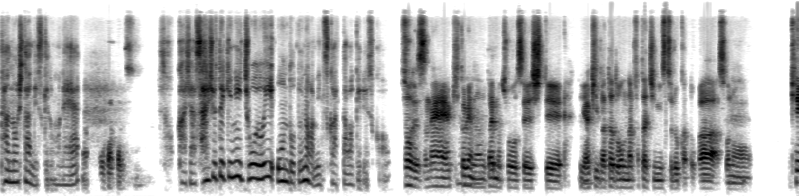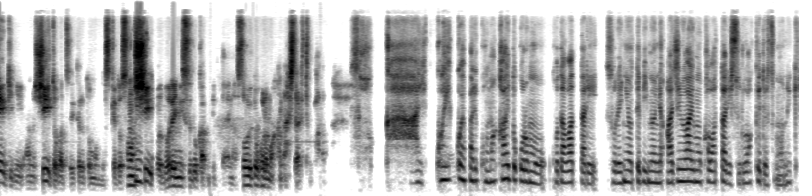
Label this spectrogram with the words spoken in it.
堪能したんですけどもね。よかったです。そっか、じゃあ最終的にちょうどいい温度というのが見つかったわけですか？そうですね。焼き加減何回も調整して、焼き型どんな形にするかとか、その、ケーキにあのシートがついてると思うんですけど、そのシートをどれにするかみたいな、そういうところも話したりとか。そっか、一個一個やっぱり細かいところもこだわったり、それによって微妙に味わいも変わったりするわけですもんね、きっ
